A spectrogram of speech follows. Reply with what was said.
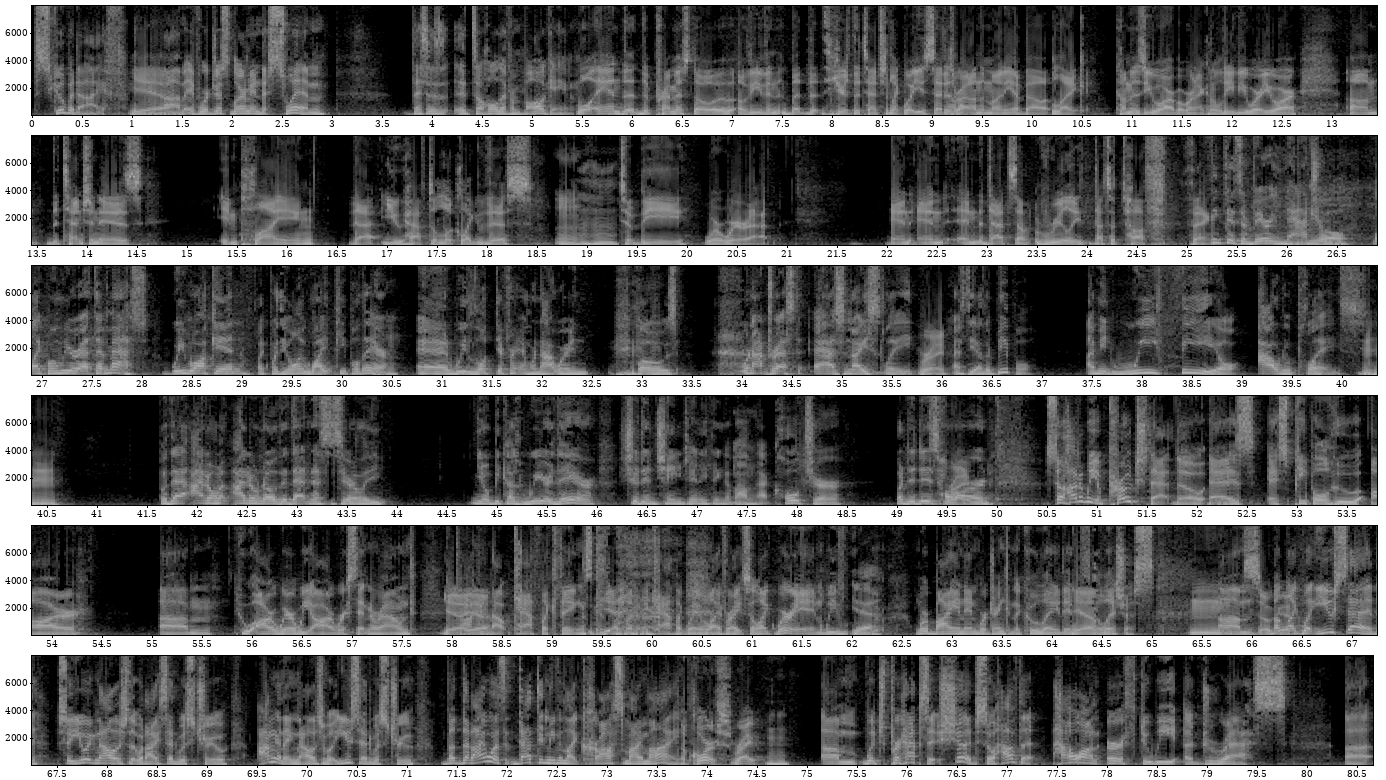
scuba dive. Yeah. Um, if we're just learning to swim, this is it's a whole different ball game. Well, and the the premise though of even, but the, here's the tension. Like what you said is right on the money about like come as you are, but we're not going to leave you where you are. Um, the tension is implying that you have to look like this to be where we're at, and and and that's a really that's a tough thing. I think there's a very natural, like when we were at that mass, we walk in, like we're the only white people there, and we look different, and we're not wearing clothes, we're not dressed as nicely Right. as the other people. I mean, we feel out of place. Mm-hmm. But that I don't, I don't know that that necessarily, you know, because we're there, shouldn't change anything about that culture. But it is Right. hard. So how do we approach that though as as people who are um, who are where we are. We're sitting around Yeah, talking yeah. about Catholic things because Yeah. we're living a Catholic way of life, right? So like we're in, we've Yeah. we're buying in, we're drinking the Kool Aid. It's Yeah. Mm, delicious. um, so but good. like what you said, so you acknowledged that what I said was true. I'm going to acknowledge what you said was true, but that I was that didn't even like cross my mind Of course, right. um, which perhaps it should. So how the how on earth do we address uh,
